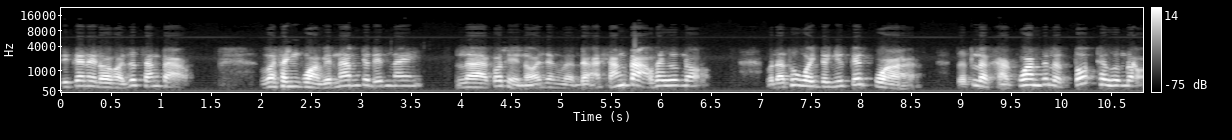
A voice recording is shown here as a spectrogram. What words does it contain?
thì cái này đòi hỏi rất sáng tạo. Và thành quả Việt Nam cho đến nay là có thể nói rằng là đã sáng tạo theo hướng đó và đã thu hoạch được những kết quả rất là khả quan, rất là tốt theo hướng đó.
